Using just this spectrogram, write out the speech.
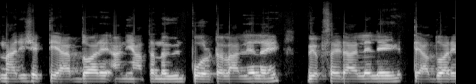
नारी शक्ती ऍपद्वारे आणि आता नवीन पोर्टल आलेलं आहे. वेबसाईट आलेले आहे. त्याद्वारे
